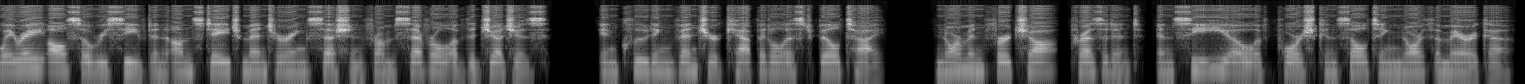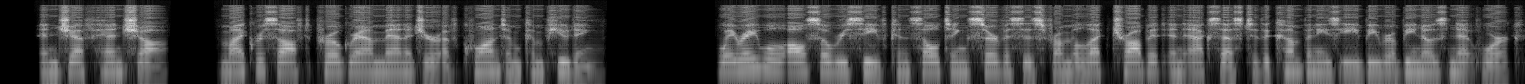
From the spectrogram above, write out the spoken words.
Wayray also received an on-stage mentoring session from several of the judges, including venture capitalist Bill Tai, Norman Furchaw, President and CEO of Porsche Consulting North America, and Jeff Henshaw, Microsoft Program Manager of Quantum Computing. Wayray will also receive consulting services from Elektrobit and access to the company's EB robinos network,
